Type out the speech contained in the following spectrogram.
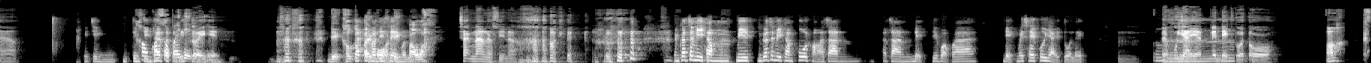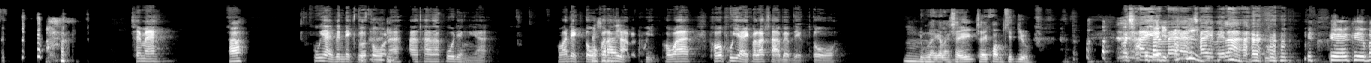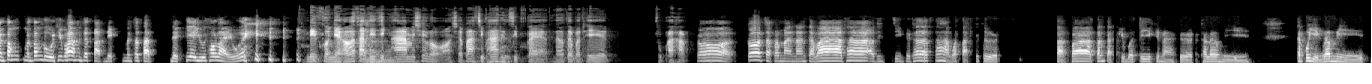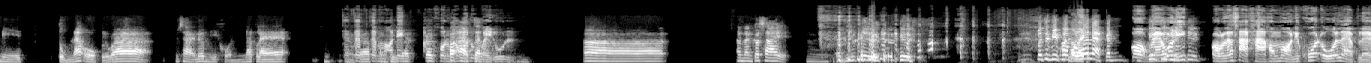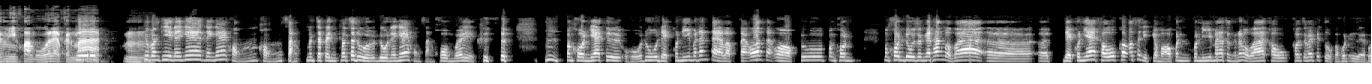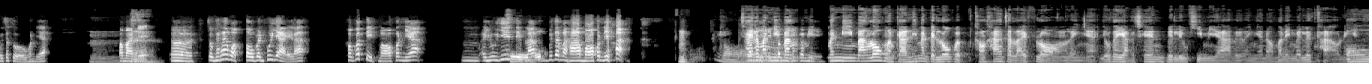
จริงๆจริงเขาๆก็แทบจะปฏิส่งไปเด็กเสเคธยเลเห็ยนเด็กเขาก็ไปหมอเด็กเปล่าวะใช่นั่นน่ะสินะโอเคมันก็จะมีคำอ่ามีมีมันก็จะมีคำพูดของอาจารย์ อาจารย์เด็กที่บอกว่า เด็กไม่ใช่ผู้ใหญ่ตัวเล็กอืมแต่ผู้ใหญ่อะเป็นเด็กตัวโตอ๋อใช่ไหมฮะผู้ใหญ่เป็นเด็กตัวโตนะถ้าถ้าถ้าพูดอย่างเงี้ย เพราะว่าเด็กโตไม่ก็ใช่รักษาแบบผู้เพราะว่าเพราะว่าผู้ใหญ่ก็รักษาแบบเด็กโตอืมลุงไรกำลังใช้ใช้ความคิดอยู่ ก็ใช่ไม่ใช่ดิแหละใช่ไหมล่ะคือคือคือมันต้องมันต้องดูที่ว่ามันจะตัดเด็กมันจะตัดเด็กที่อายุเท่าไหร่เว้ยเด็กส่วนใหญ่เขาก็ตัดที่อ่าสิบห้าไม่ใช่หรอใช่ป่ะสิบห้าถึงสิบแปดแล้วแต่ประเทศถูกป่ะครับ ก็ก็จะประมาณนั้นแต่ว่าถ้าเอาจริง ๆ คือถ้าถ้าหากว่าตัดก็คือ ตัดว่าตั้งแต่ puberty ขึ้นมาคือ ถ้าเริ่มมี ถ้าผู้หญิงเริ่มมีมี ตุ่มหน้าอกหรือว่าผู้ชายเริ่มมีขนรักแร้แต่แต่ก็แต่หมบางอทีเด็กก็บางคนก็เขาก็อาจจะดูวัยรุ่นเอ่ออันนั้นก็ใช่อืมแต่นี่คือคือคือ มันจะมีความอะโอไรเวอร์แลปกันบอกแล้วคือวันคือนี้คือบอกแล้วสาขาของหมอนี่โคตร overlap เลยมีความ overlap กันมากอืมคือบางทีในแง่ในแง่ของของสังมันจะเป็นเขาจะดูดูในแง่ของสังคมเว้ยคือบางคนเนี้ยคือโอ้โหดูเด็กคนนี้มาตั้งแต่แบบแต่อ้อนแต่ออกดูบางคนบางคนดูจนกระทั่งแบบว่าเออเออเด็กคนเนี้ยเขาเขาสนิทกับหมอคนคนนี้มากจนกระทั่งแบบว่าเขาเขาจะไม่ไปตรวจกับคนอื่นเขาจะตรวจกับคนเนี้ยอืมประมาณนี้อ่าเออจนกระทั่งแบบโตเป็นผู้ใหญ่ละเขาก็ติดหมอคนเนี้ยอืมอายุยี่สิบแล้วโอ้โหก็จะมาหาหมอคนเนี้ยอ๋อ ใช่แล้วมันมีบางก็มีมันมีบางโรคเหมือนกันที่มันเป็นโรคแบบค่อนข้างจะไลฟ์ลองอะไรเงี้ย ยกตัวอย่างเช่นเป็นลิวคีเมียหรืออะไรเงี้ยเนาะมะเร็งเม็ดเลือดขาวอะไรอ๋อเงี้ย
